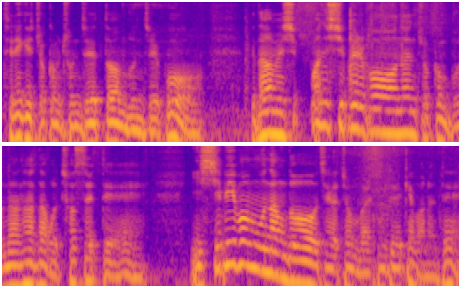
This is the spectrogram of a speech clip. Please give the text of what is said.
트릭이 조금 존재했던 문제고 그 다음에 10번, 11번은 조금 무난하다고 쳤을 때 이 12번 문항도 제가 좀 말씀드릴 게 많은데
